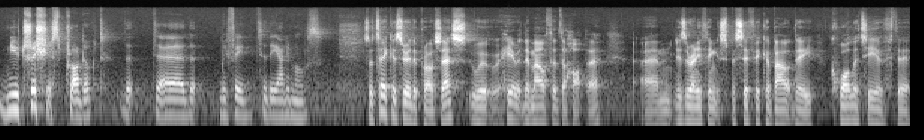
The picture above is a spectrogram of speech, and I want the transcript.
nutritious product that, uh, that we feed to the animals. So take us through the process. We're here at the mouth of the hopper. Um, is there anything specific about the quality of the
